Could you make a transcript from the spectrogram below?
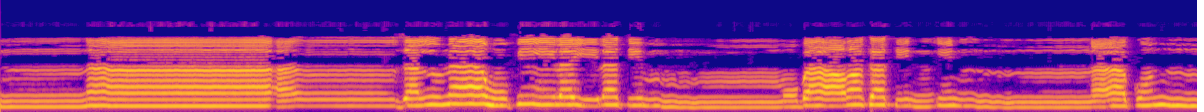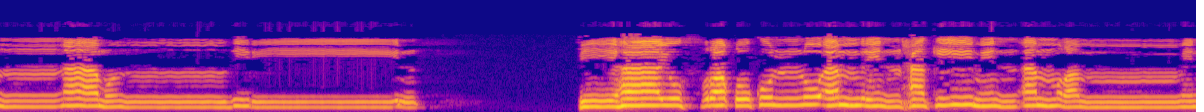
إنا أنزلناه في ليلة مباركة إنا كنا منذرين. فيها يفرق كل أمر حكيم أمرا من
